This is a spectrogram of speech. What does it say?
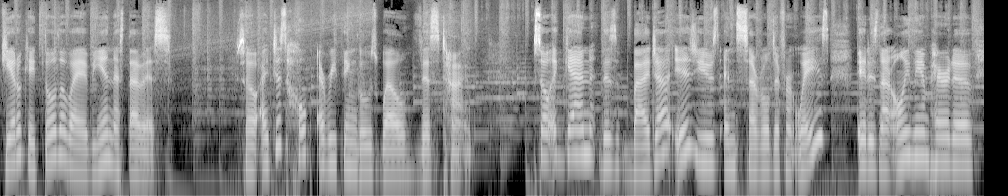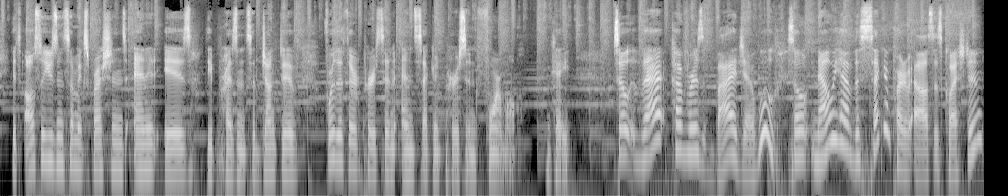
Quiero que todo vaya bien esta vez. So I just hope everything goes well this time. So again, this vaya is used in several different ways. It is not only the imperative, it's also used in some expressions, and it is the present subjunctive for the third person and second person formal. Okay. So that covers vaya. Woo. So now we have the second part of Alice's question.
